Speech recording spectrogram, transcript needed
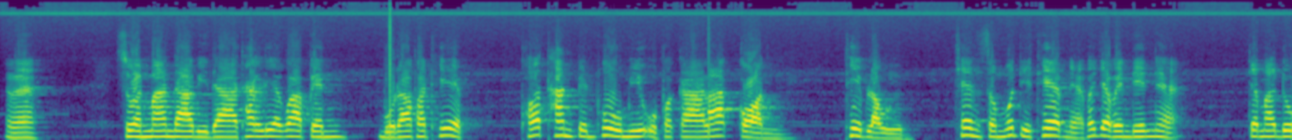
ใช่ไหมส่วนมารดาบิดาท่านเรียกว่าเป็นบุรพเทพ เพราะท่านเป็นผู้มีอุปการะก่อนเทพเราอื่น เช่นสมมุติเทพเนี่ย พระเจ้าแผ่นดินเนี่ย จะมาดู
